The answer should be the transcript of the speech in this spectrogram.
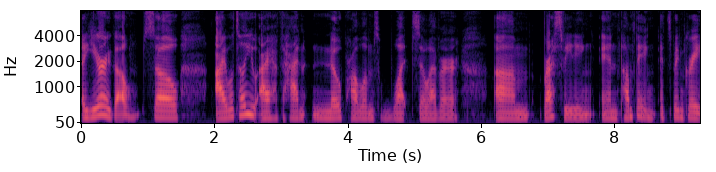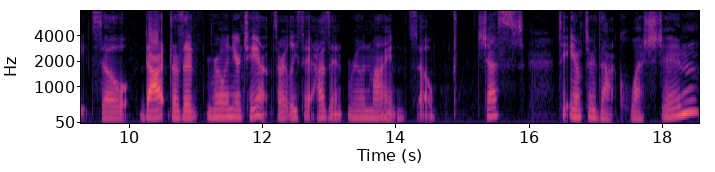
a year ago. So I will tell you, I have had no problems whatsoever um, breastfeeding and pumping. It's been great. So that doesn't ruin your chance, or at least it hasn't ruined mine. So just to answer that question.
